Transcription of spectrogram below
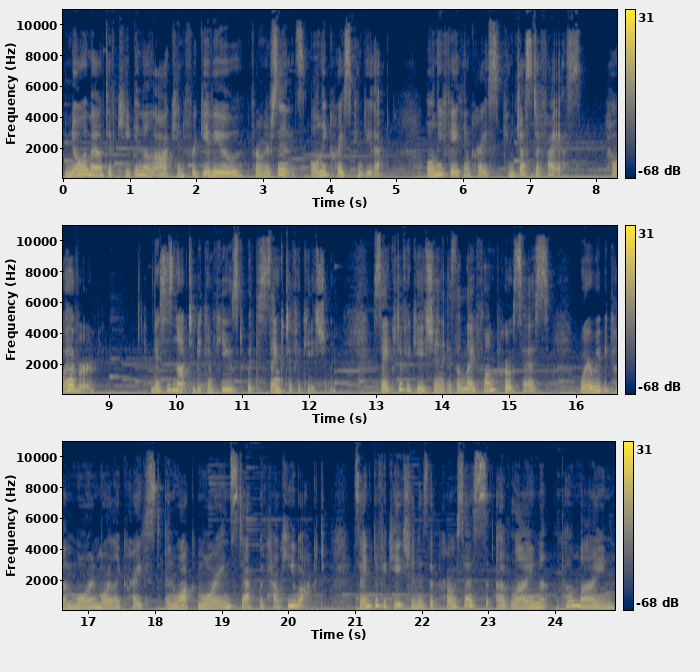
No amount of keeping the law can forgive you from your sins. Only Christ can do that. Only faith in Christ can justify us. However, this is not to be confused with sanctification. Sanctification is a lifelong process where we become more and more like Christ and walk more in step with how He walked. Sanctification is the process of line upon line,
